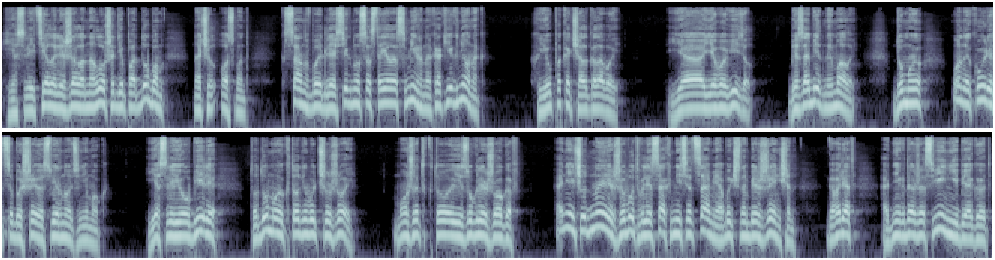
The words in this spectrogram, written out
Если тело лежало на лошади под дубом, — начал Осмонд. «Ксан в бой для Сигнуса стояла смирно, как ягненок». Хью покачал головой. «Я его видел. Безобидный малый. Думаю, он и курица бы шею свернуть не мог. Если ее убили, то, думаю, кто-нибудь чужой. Может, кто из углежогов. Они чудные, живут в лесах месяцами, обычно без женщин. Говорят, от них даже свиньи бегают,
